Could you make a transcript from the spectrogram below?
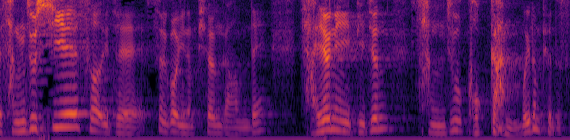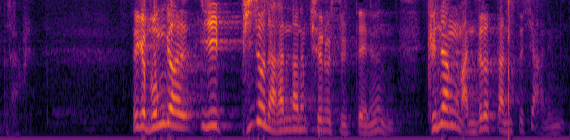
상주시에서 이제 쓰고 있는 표현 가운데 자연이 빚은 상주 곡감 뭐 이런 표현도 쓰더라고요. 그러니까 뭔가 이 빚어 나간다는 표현을 쓸 때는 그냥 만들었다는 뜻이 아닙니다.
